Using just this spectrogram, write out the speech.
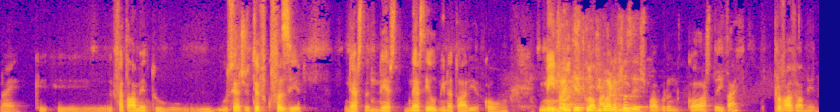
não é? que, que fatalmente o, o, Sérgio teve que fazer nesta, nesta, nesta eliminatória, com minutos vai ter de continuar a fazer. para o Bruno Costa, e vai, provavelmente,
